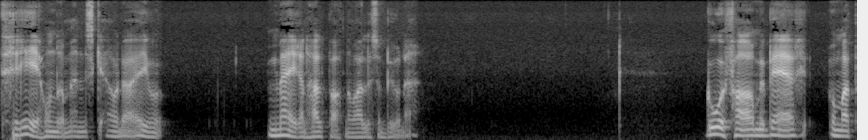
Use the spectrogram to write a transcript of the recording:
300 mennesker, og det er jo mer enn halvparten av alle som bor der. Gode far, vi ber om at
